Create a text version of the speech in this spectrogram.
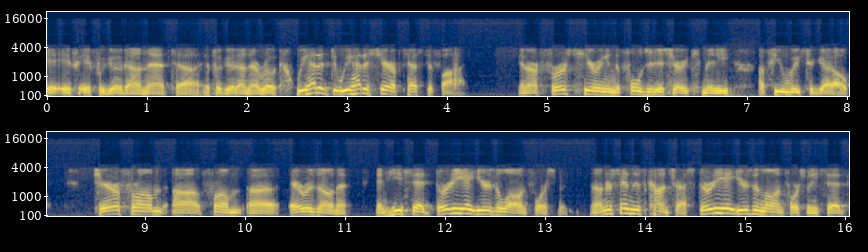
if if we go down that uh, if we go down that road. We had a we had a sheriff testify in our first hearing in the full Judiciary Committee a few weeks ago. Sheriff from uh, from uh, Arizona, and he said 38 years of law enforcement. Now understand this contrast: 38 years in law enforcement. He said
